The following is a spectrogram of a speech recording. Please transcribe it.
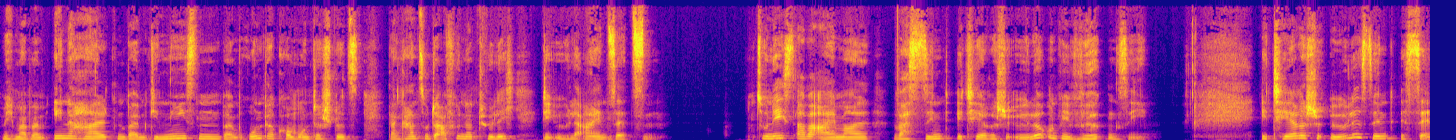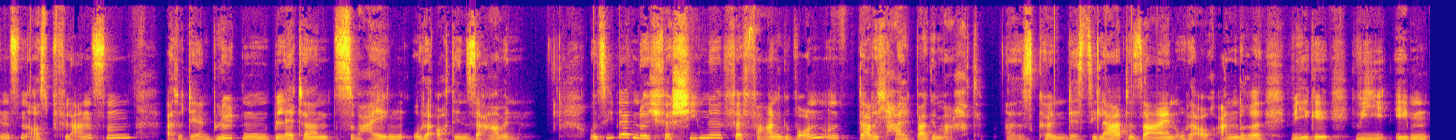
mich mal beim Innehalten, beim Genießen, beim Runterkommen unterstützt, dann kannst du dafür natürlich die Öle einsetzen. Zunächst aber einmal, was sind ätherische Öle und wie wirken sie? Ätherische Öle sind Essenzen aus Pflanzen, also deren Blüten, Blättern, Zweigen oder auch den Samen. Und sie werden durch verschiedene Verfahren gewonnen und dadurch haltbar gemacht. Also es können Destillate sein oder auch andere Wege, wie eben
